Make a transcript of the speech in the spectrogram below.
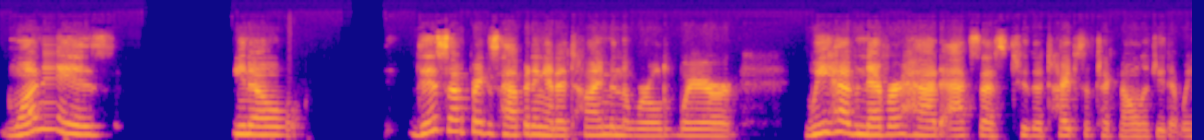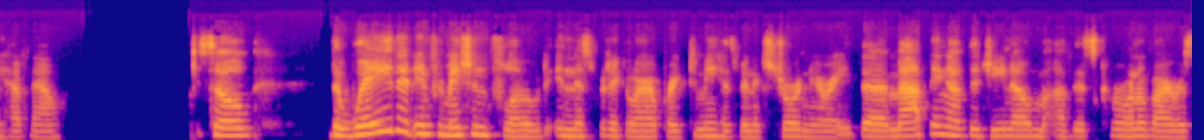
one is, you know, this outbreak is happening at a time in the world where we have never had access to the types of technology that we have now. So the way that information flowed in this particular outbreak to me has been extraordinary. The mapping of the genome of this coronavirus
